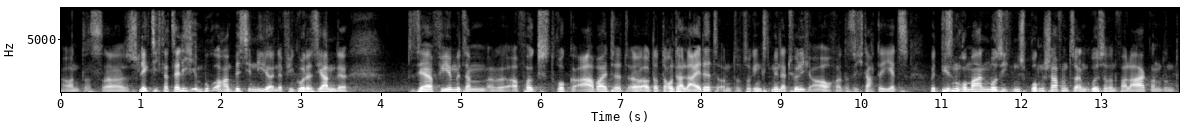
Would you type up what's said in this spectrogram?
Und das äh, schlägt sich tatsächlich im Buch auch ein bisschen nieder, in der Figur des Jan, der sehr viel mit seinem äh, Erfolgsdruck arbeitet äh, oder darunter leidet. Und so ging es mir natürlich auch. Dass ich dachte, jetzt mit diesem Roman muss ich den Sprung schaffen zu einem größeren Verlag und, und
